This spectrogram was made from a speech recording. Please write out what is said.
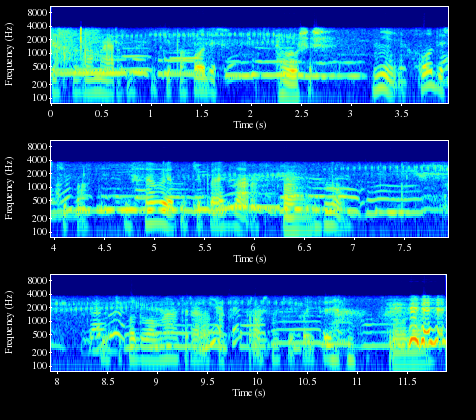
часто замерзне. І типа ходиш. Глушиш. Ні, ходиш, типа, і все видно, типа як зараз. Ага. Ну. І, типа два метри, а так страшно, типа йти. Ну, да.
